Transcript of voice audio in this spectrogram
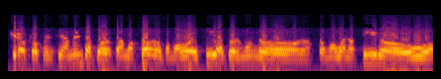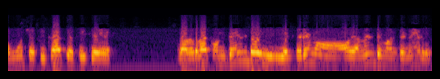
creo que ofensivamente aportamos todo, como vos decías, todo el mundo tomó buenos tiros, hubo mucha eficacia, así que la verdad contento y esperemos obviamente mantener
